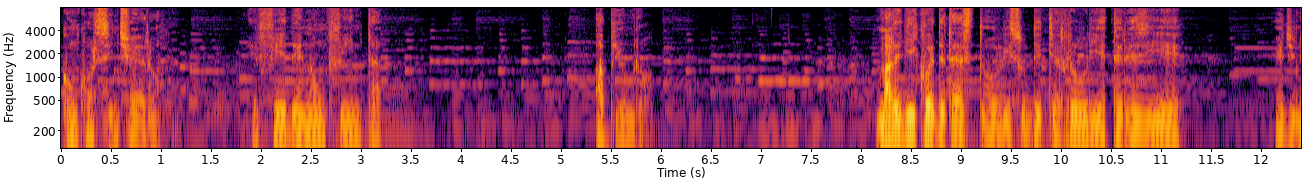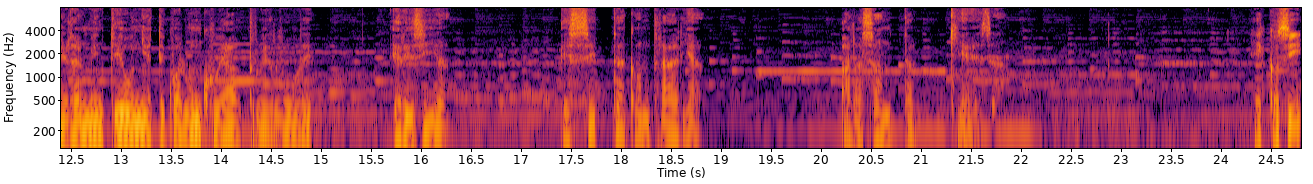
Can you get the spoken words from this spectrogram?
con cuor sincero, e fede non finta, abbiuro. Maledico e detesto li suddetti errori e teresie e generalmente ogni e qualunque altro errore, eresia e setta contraria alla Santa Chiesa. E così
